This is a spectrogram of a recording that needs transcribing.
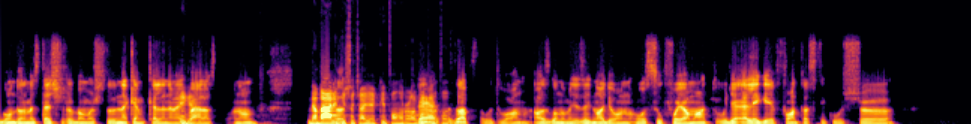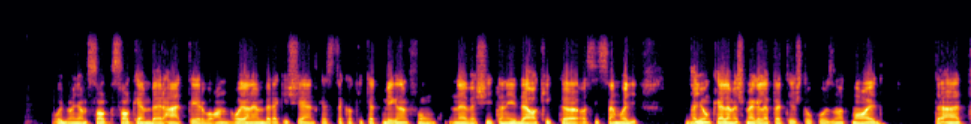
gondolom, ezt elsősorban most nekem kellene megválaszolnom. Igen. De bármit is, hogyha egyébként van arról a gondolatod. Ez abszolút van. Azt gondolom, hogy ez egy nagyon hosszú folyamat. Ugye eléggé fantasztikus, hogy mondjam, szakember háttér van. Olyan emberek is jelentkeztek, akiket még nem fogunk nevesíteni, de akik azt hiszem, hogy nagyon kellemes meglepetést okoznak majd. Tehát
